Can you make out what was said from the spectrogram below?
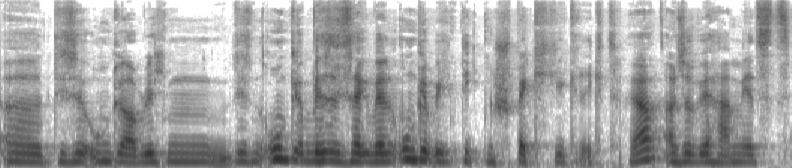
äh, diese unglaublichen, diesen unglaublich, wie sagen, wir einen unglaublich dicken Speck gekriegt. Ja? Also wir haben jetzt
